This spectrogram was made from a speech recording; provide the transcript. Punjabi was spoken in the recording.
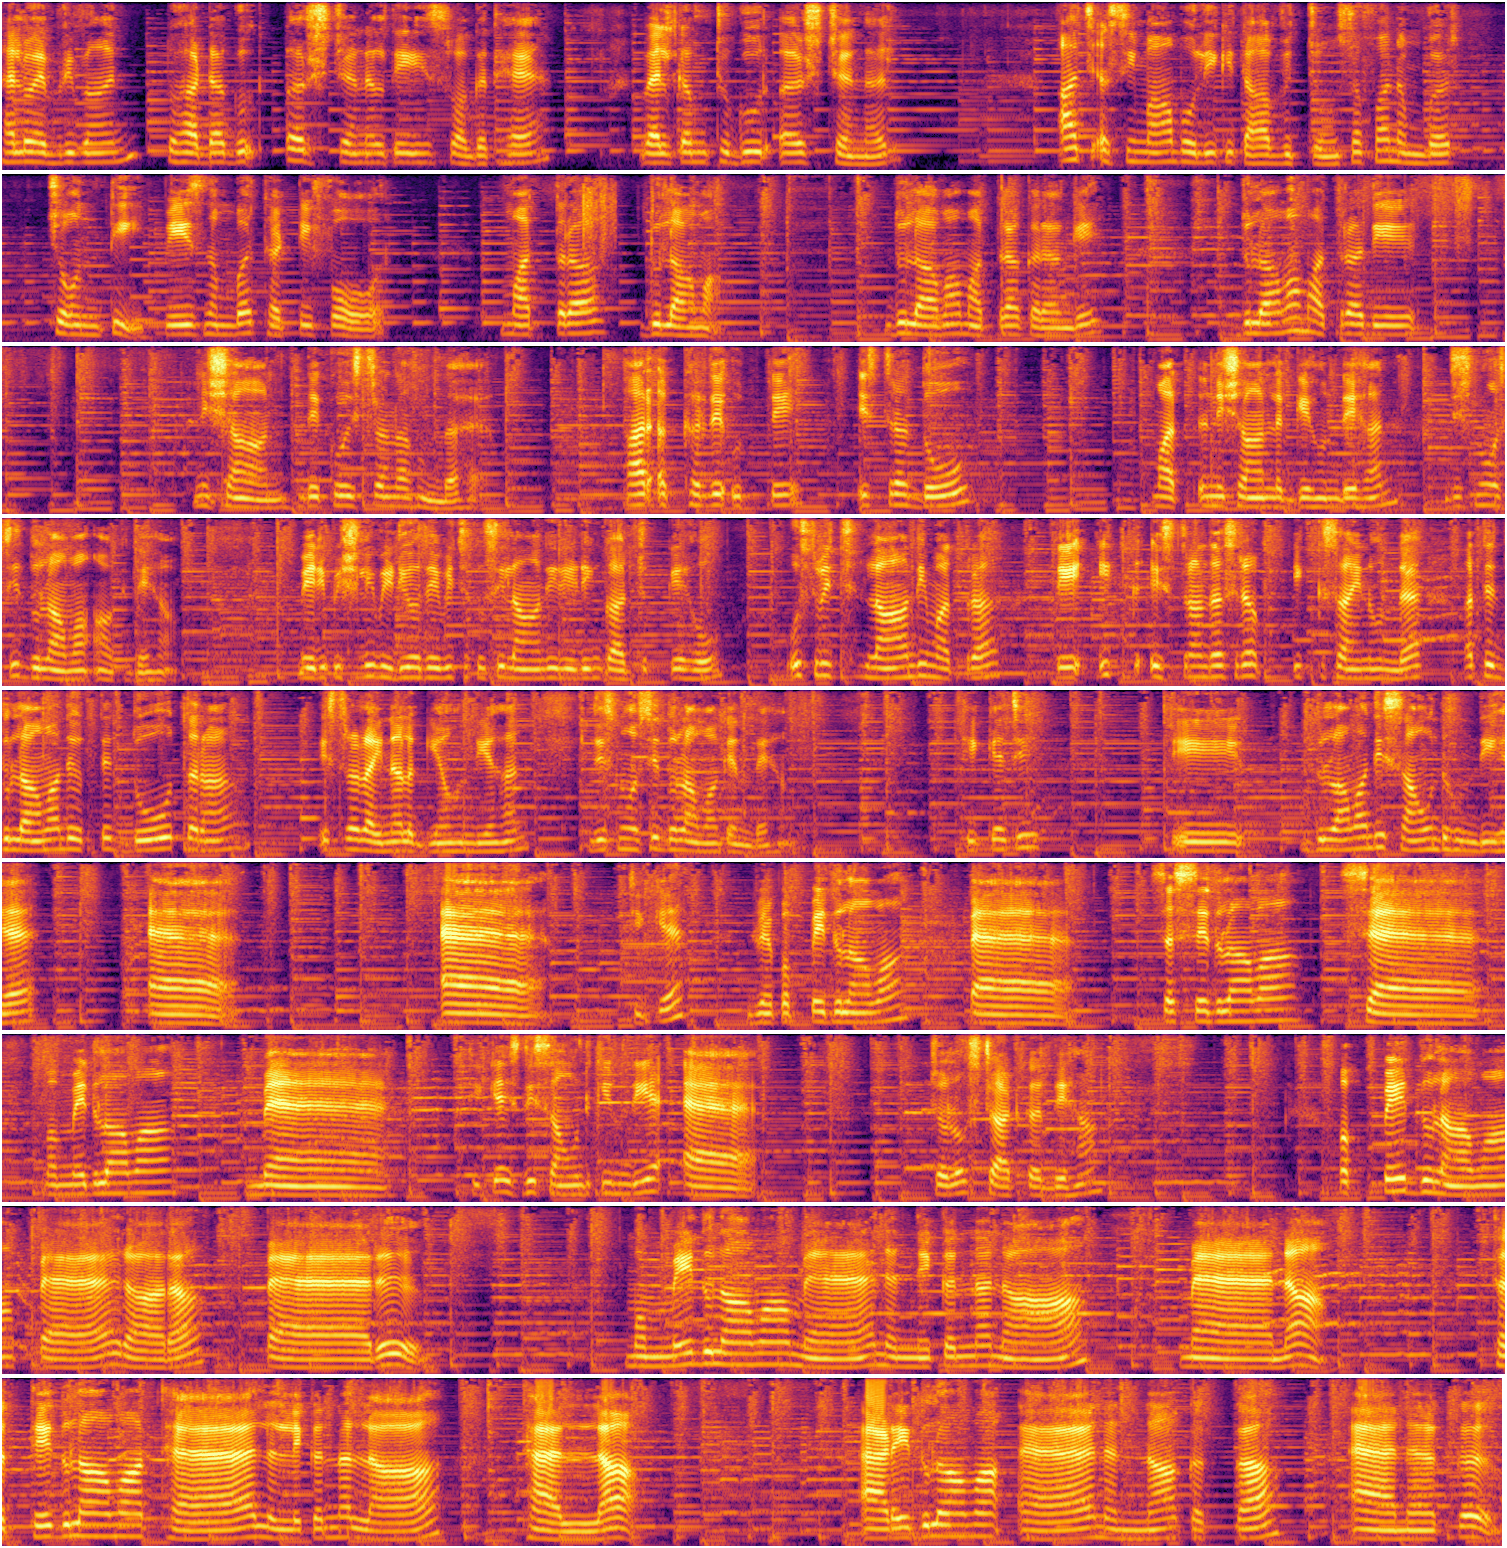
ਹੈਲੋ एवरीवन ਤੁਹਾਡਾ ਗੁਰ ਅਰਸ਼ ਚੈਨਲ ਤੇ ਸਵਾਗਤ ਹੈ ਵੈਲਕਮ ਟੂ ਗੁਰ ਅਰਸ਼ ਚੈਨਲ ਅੱਜ ਅਸੀਂ ਮਾਂ ਬੋਲੀ ਕਿਤਾਬ ਵਿੱਚੋਂ ਸਫਾ ਨੰਬਰ 34 ਪੇਜ ਨੰਬਰ 34 ਮਾਤਰਾ ਦੁਲਾਵਾ ਦੁਲਾਵਾ ਮਾਤਰਾ ਕਰਾਂਗੇ ਦੁਲਾਵਾ ਮਾਤਰਾ ਦੇ ਨਿਸ਼ਾਨ ਦੇਖੋ ਇਸ ਤਰ੍ਹਾਂ ਦਾ ਹੁੰਦਾ ਹੈ ਹਰ ਅੱਖਰ ਦੇ ਉੱਤੇ ਇਸ ਤਰ੍ਹਾਂ ਦੋ ਮਤ ਨਿਸ਼ਾਨ ਲੱਗੇ ਹੁੰਦੇ ਹਨ ਜਿਸ ਨੂੰ ਅਸੀਂ ਦੁਲਾਵਾਂ ਆਖਦੇ ਹਾਂ। ਮੇਰੀ ਪਿਛਲੀ ਵੀਡੀਓ ਦੇ ਵਿੱਚ ਤੁਸੀਂ ਲਾਂ ਦੀ ਰੀਡਿੰਗ ਕਰ ਚੁੱਕੇ ਹੋ। ਉਸ ਵਿੱਚ ਲਾਂ ਦੀ ਮਾਤਰਾ ਤੇ ਇੱਕ ਇਸ ਤਰ੍ਹਾਂ ਦਾ ਸਿਰਫ ਇੱਕ ਸਾਈਨ ਹੁੰਦਾ ਅਤੇ ਦੁਲਾਵਾਂ ਦੇ ਉੱਤੇ ਦੋ ਤਰ੍ਹਾਂ ਇਸ ਤਰ੍ਹਾਂ ਲਾਈਨਾਂ ਲੱਗੀਆਂ ਹੁੰਦੀਆਂ ਹਨ ਜਿਸ ਨੂੰ ਅਸੀਂ ਦੁਲਾਵਾਂ ਕਹਿੰਦੇ ਹਾਂ। ਠੀਕ ਹੈ ਜੀ? ਤੇ ਦੁਲਾਵਾਂ ਦੀ ਸਾਊਂਡ ਹੁੰਦੀ ਹੈ ਐ। ਐ। ਠੀਕ ਹੈ? ਜਿਵੇਂ ਪੱਪੇ ਦੁਲਾਵਾਂ, ਪੈ। ਸੱਸੇ ਦੁਲਾਵਾਂ, ਸੈ। ਮੰਮੇ ਦੁਲਾਵਾਂ, ਮੈਂ। ਠੀਕ ਹੈ? ਇਸ ਦੀ ਸਾਊਂਡ ਕੀ ਹੁੰਦੀ ਹੈ? ਐ। ਚਲੋ ਸਟਾਰਟ ਕਰਦੇ ਹਾਂ। ਪੱਪੇ ਦੁਲਾਵਾਂ, ਪੈ, ਰਾਰਾ, ਪੈਰ। ਮੰਮੇ ਦੁਲਾਵਾਂ, ਮੈਂ, ਨੰਨੇ ਕੰਨਾ ਨਾ, ਮੈਂ ਨਾ। ਥੱਥੇ ਦੁਲਾਵਾਂ ਥੈ ਲੱਲੇ ਕੰਨਾ ਲਾ ਥੈਲਾ। ਐੜੇ ਦੁਲਾਵਾਂ, ਐ ਨੰਨਾ, ਕੱਕਾ, ਐਨਕ।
